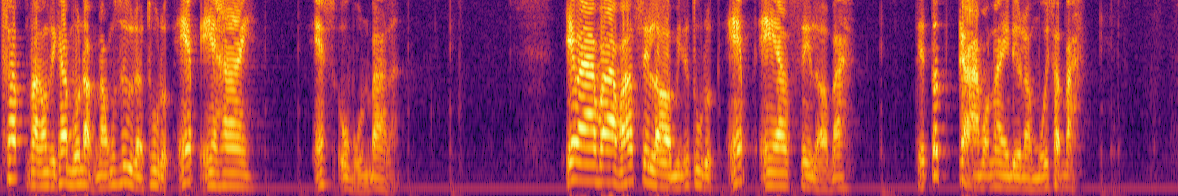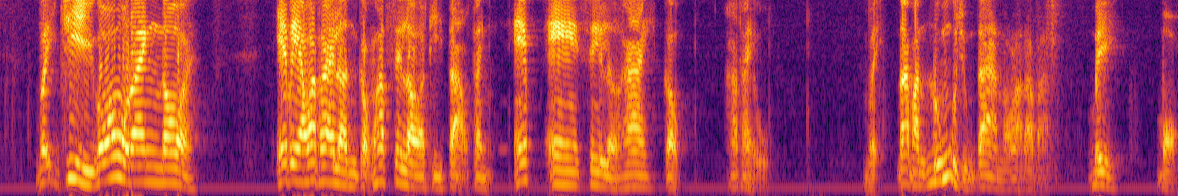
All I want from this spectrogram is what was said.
sắt vào dịch carbon đặc nóng dư là thu được Fe2SO43 lần. Fa3 và HCl mình sẽ thu được FeCl3 thế tất cả bọn này đều là muối sắt ba vậy chỉ có một anh thôi. FeOH 2 lần cộng HCl thì tạo thành FeCl2 cộng H2O vậy, đáp án đúng của chúng ta nó là đáp án B, bỏ.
